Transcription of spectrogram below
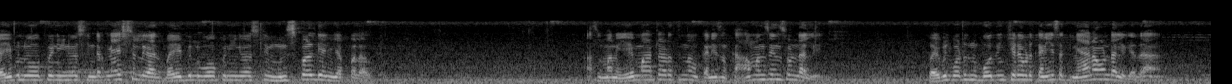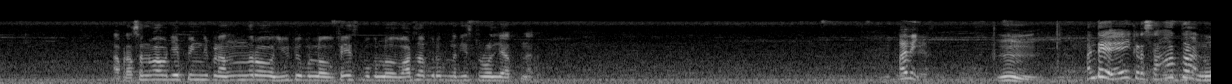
Bible open university international కాదు. బైబిల్ ఓపెన్ యూనివర్సిటీ మున్సిపాలిటీ అని చెప్పాలి వాళ్ళకి. అసలు మనం ఏం మాట్లాడుతున్నాం? కనీసం కామన్ సెన్స్ ఉండాలి. బైబిల్ పట్టుకుని బోధించేటప్పుడు కనీసం జ్ఞానం ఉండాలి కదా. ఆ ప్రసన్న బాబు చెప్పింది ఇప్పుడు అందరూ యూట్యూబ్లో ఫేస్బుక్లో వాట్సాప్ గ్రూప్లో తీసి ట్రోల్ చేస్తున్నారు. అది. అంటే ఇక్కడ సాతాను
